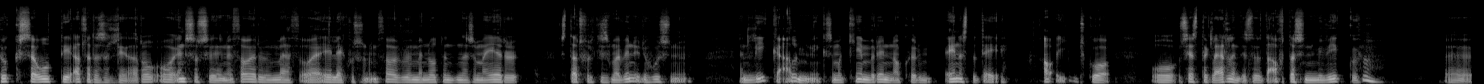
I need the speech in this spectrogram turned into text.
hugsa út í allar þessar hliðar og, og eins á sviðinu þá erum við með, og í leikvarsunum þá erum við með notundina sem eru starffólki sem að vinnur í húsinu en líka almenning sem að kemur inn á hverjum einasta degi. Á, sko, og sérstaklega erlendist þetta áttasinnum í viku. Mm. Uh,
